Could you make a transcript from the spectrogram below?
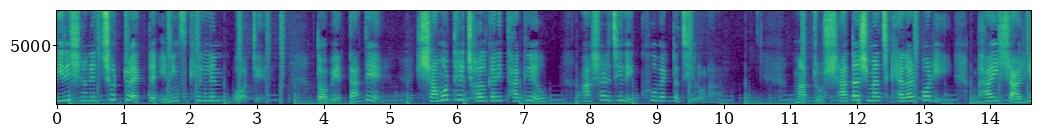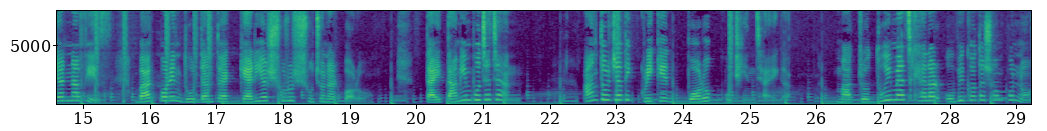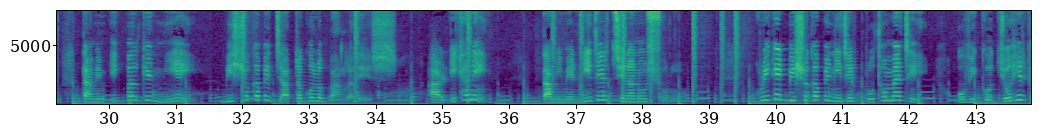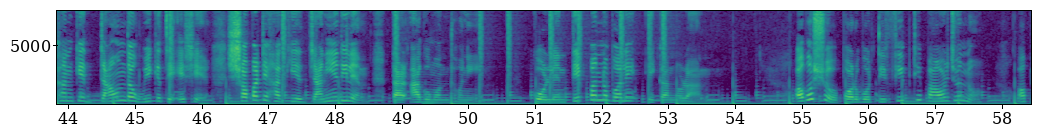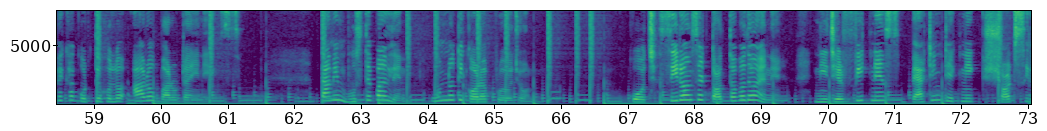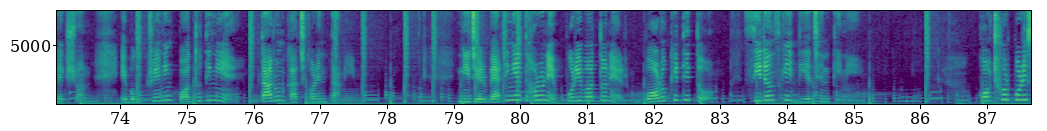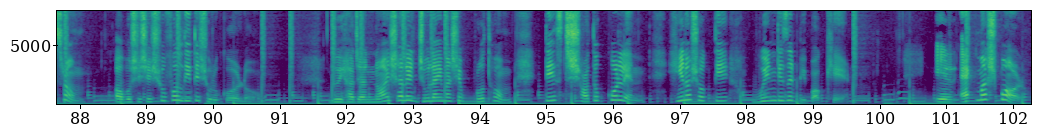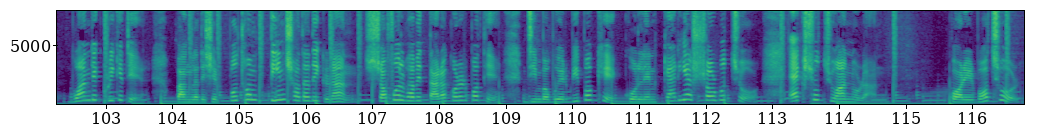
তিরিশ রানের ছোট্ট একটা ইনিংস খেললেন বটে। তবে তাতে সামর্থ্যের ঝলকানি থাকলেও আশার ঝিলিক খুব একটা ছিল না। মাত্র সাতাশ ম্যাচ খেলার পরই ভাই শাহরিয়ার নাফিস বাদ পড়েন দুর্দান্ত এক ক্যারিয়ার শুরুর সূচনার পরও। তাই তামিম বুঝে যান, আন্তর্জাতিক ক্রিকেট বড় কঠিন জায়গা। মাত্র দুই ম্যাচ খেলার অভিজ্ঞতা সম্পন্ন তামিম ইকবালকে নিয়েই বিশ্বকাপে যাত্রা করল বাংলাদেশ। আর এখানেই তামিমের নিজের চেনানোর শুরু। ক্রিকেট বিশ্বকাপে নিজের প্রথম ম্যাচেই অভিজ্ঞ জহির খানকে ডাউন দ্য উইকেটে এসে সপাটে হাঁকিয়ে জানিয়ে দিলেন তার আগমন ধ্বনি করলেন তেপ্পান্ন বলে একান্ন রান। অবশ্য পরবর্তী ফিফটি পাওয়ার জন্য অপেক্ষা করতে হলো আরও বারোটা ইনিংস। তামিম বুঝতে পারলেন উন্নতি করা প্রয়োজন। কোচ সিরন্সের তত্ত্বাবধানে নিজের fitness, batting technique, shot selection এবং ট্রেনিং পদ্ধতি নিয়ে দারুণ কাজ করেন তামিম। নিজের ব্যাটিংয়ের ধরনে পরিবর্তনের বড় কৃতিত্ব সিডন্সকেই দিয়েছেন তিনি। কঠোর পরিশ্রম অবশেষে সুফল দিতে শুরু করল। দুই হাজার নয় সালের জুলাই মাসে প্রথম টেস্ট শতক করলেন হীনশক্তি উইন্ডিজের বিপক্ষে। এর এক মাস পর ওয়ানডে ক্রিকেটে বাংলাদেশের প্রথম তিন শতাধিক রান সফলভাবে তাড়া করার পথে জিম্বাবুয়ের বিপক্ষে করলেন ক্যারিয়ার সর্বোচ্চ একশো চুয়ান্ন রান। পরের বছর।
